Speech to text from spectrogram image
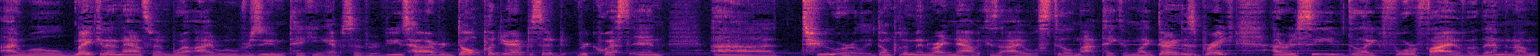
I will make an announcement where I will resume taking episode reviews. However, don't put your episode requests in uh, too early. Don't put them in right now because I will still not take them. Like during this break, I received like four or five of them, and I'm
